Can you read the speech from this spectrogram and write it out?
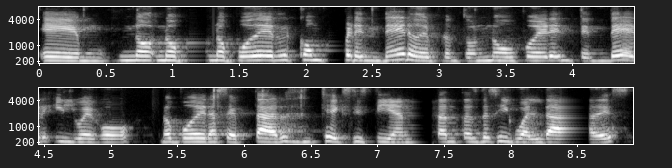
em, no, no, no poder comprender o de pronto no poder entender y luego no poder aceptar que existían tantas desigualdades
